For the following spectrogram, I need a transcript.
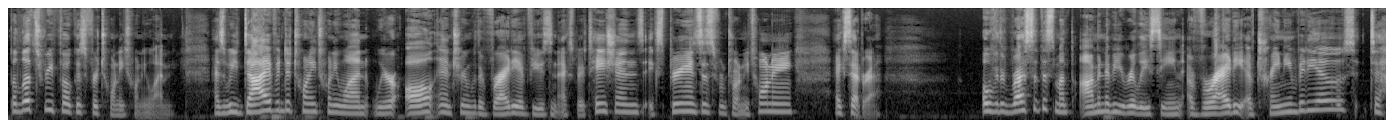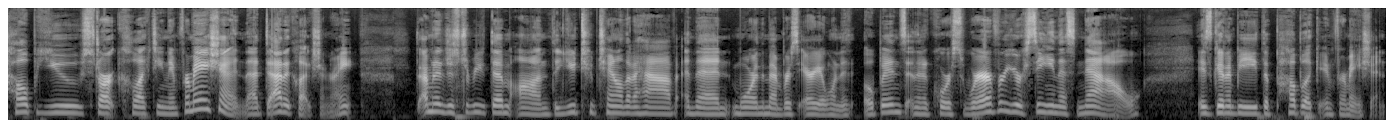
but let's refocus for 2021. As we dive into 2021, we're all entering with a variety of views and expectations, experiences from 2020, etc over the rest of this month, I'm going to be releasing a variety of training videos to help you start collecting information, that data collection, right? I'm going to distribute them on the YouTube channel that I have and then more in the members area when it opens. And then, of course, wherever you're seeing this now is going to be the public information.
